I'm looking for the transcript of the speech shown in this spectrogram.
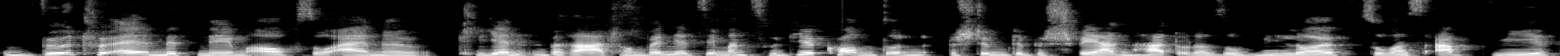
virtuell mitnehmen auf so eine Klientenberatung. Wenn jetzt jemand zu dir kommt und bestimmte Beschwerden hat oder so, wie läuft sowas ab? Wie,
